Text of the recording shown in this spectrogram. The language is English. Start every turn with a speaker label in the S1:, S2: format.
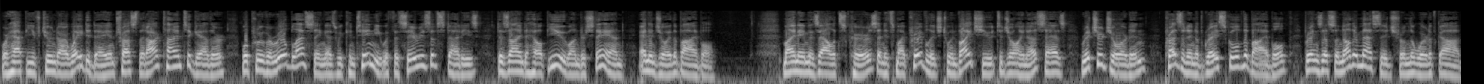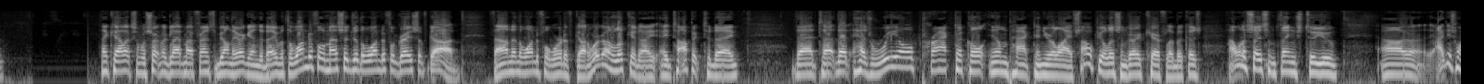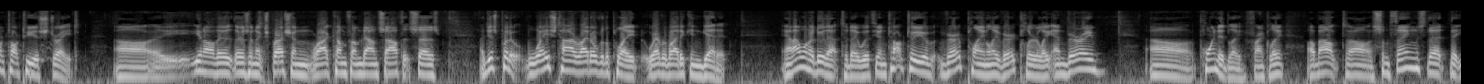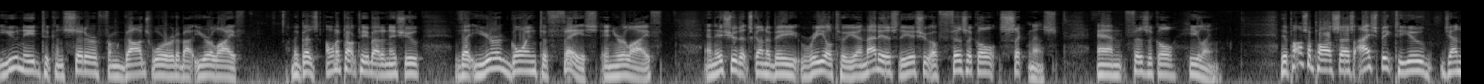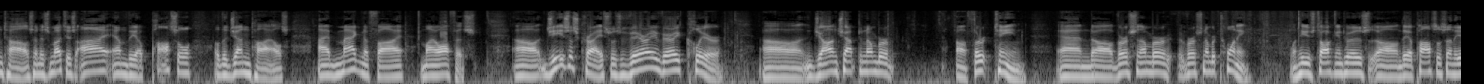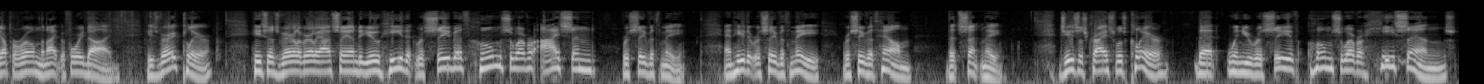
S1: We're happy you've tuned our way today and trust that our time together will prove a real blessing as we continue with the series of studies designed to help you understand and enjoy the Bible. My name is Alex Kurz, and it's my privilege to invite you to join us as Richard Jordan, President of Grace School of the Bible, brings us another message from the Word of God.
S2: Thank you, Alex, and we're certainly glad, my friends, to be on the air again today with the wonderful message of the wonderful grace of God found in the wonderful Word of God. And we're going to look at a, a topic today that uh, that has real practical impact in your life. So I hope you'll listen very carefully because I want to say some things to you. Uh, I just want to talk to you straight. Uh, you know, there, there's an expression where I come from down south that says, "I just put it waist high right over the plate where everybody can get it." And I want to do that today with you and talk to you very plainly, very clearly, and very uh, pointedly, frankly, about uh, some things that, that you need to consider from God's Word about your life. Because I want to talk to you about an issue that you're going to face in your life, an issue that's going to be real to you, and that is the issue of physical sickness and physical healing. The Apostle Paul says, I speak to you, Gentiles, inasmuch as I am the apostle of the Gentiles, I magnify my office. Uh, Jesus Christ was very, very clear. Uh, John chapter number uh, 13 and uh, verse number verse number 20, when he was talking to his uh, the apostles in the upper room the night before he died, he's very clear. He says, Verily, verily, I say unto you, he that receiveth whomsoever I send receiveth me, and he that receiveth me receiveth him that sent me. Jesus Christ was clear that when you receive whomsoever he sends,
